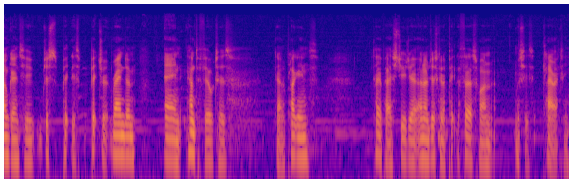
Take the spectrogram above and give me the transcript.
I'm going to just pick this picture at random and come to filters down to plugins Topaz Studio and I'm just going to pick the first one which is clarity.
